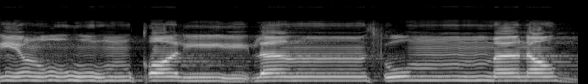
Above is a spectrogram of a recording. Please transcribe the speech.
نمتعهم قليلا ثم نضر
